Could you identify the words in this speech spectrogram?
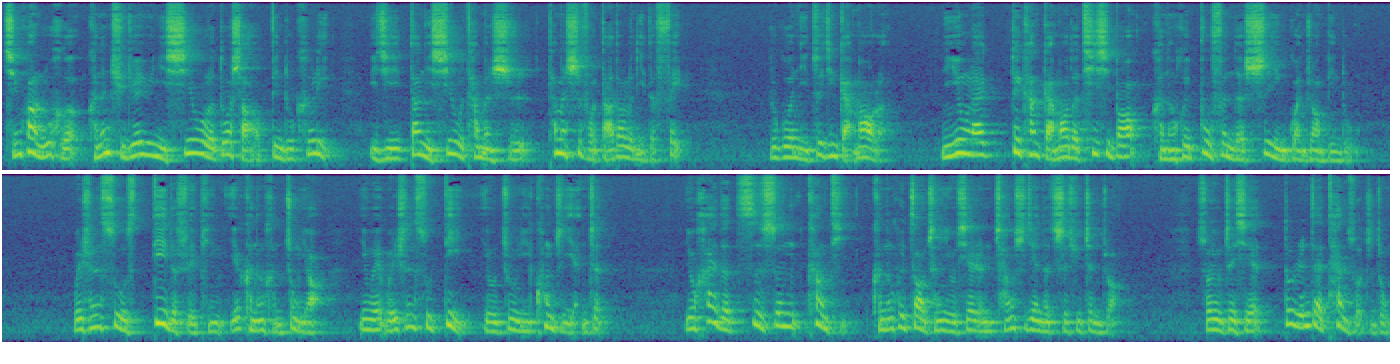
情况如何可能取决于你吸入了多少病毒颗粒。以及当你吸入它们时，它们是否达到了你的肺？如果你最近感冒了，你用来对抗感冒的 T 细胞可能会部分的适应冠状病毒。维生素 D 的水平也可能很重要，因为维生素 D 有助于控制炎症。有害的自身抗体可能会造成有些人长时间的持续症状。所有这些都仍在探索之中。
